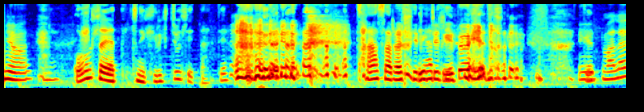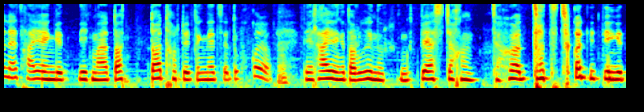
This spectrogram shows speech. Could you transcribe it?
Яа. Гурлаа ядч нэг хэрэгжүүлээ та тий. Цаасаараа хэрэгжүүлээ гэдэг. Ингээд манай найз хаяа ингээд яг маа дот доод хорт идэг найз байдаг байхгүй юу. Тэгэл хаяа ингээд ургийн нүргэнгүүт би бас жоохон зохиод цодчих гээд идэв ингээд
